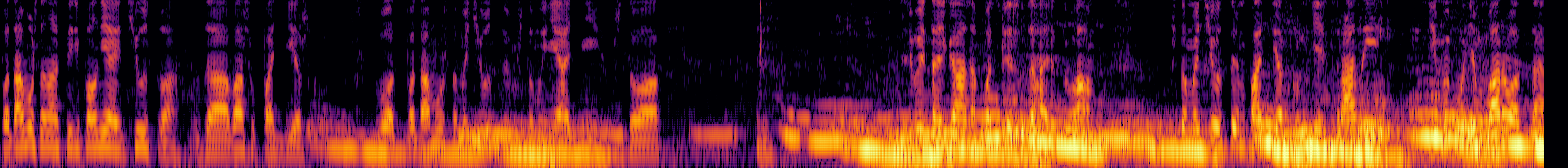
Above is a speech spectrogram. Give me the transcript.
потому что нас переполняет чувство за вашу поддержку. Вот, потому что мы чувствуем, что мы не одни, что львы Тайгана подтверждают вам, что мы чувствуем поддержку всей страны, и мы будем бороться.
